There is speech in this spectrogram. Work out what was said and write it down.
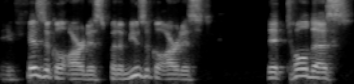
a physical artist, but a musical artist that told us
